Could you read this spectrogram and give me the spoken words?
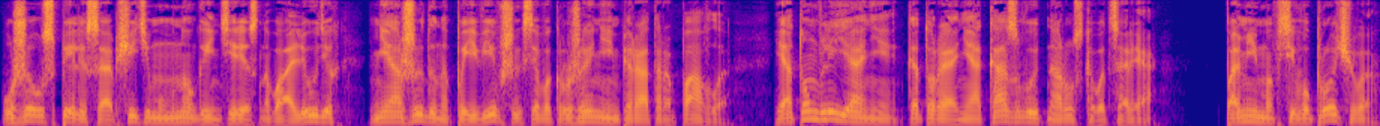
уже успели сообщить ему много интересного о людях, неожиданно появившихся в окружении императора Павла, и о том влиянии, которое они оказывают на русского царя. Помимо всего прочего,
